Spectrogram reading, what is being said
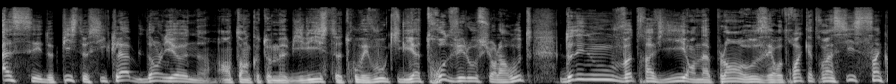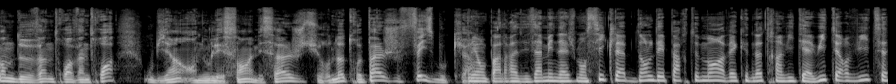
assez de pistes cyclables dans Lyon? En tant qu'automobiliste, trouvez-vous qu'il y a trop de vélos sur la route? Donnez-nous votre avis en appelant au 03 86 52 23 23 ou bien en nous laissant un message sur notre page Facebook. Et on parlera des aménagements cyclables dans le département avec notre invité à 8h08,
